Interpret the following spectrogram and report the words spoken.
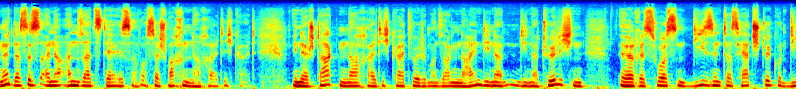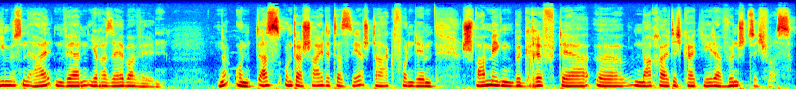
Ne, das ist ein Ansatz, der ist aus der schwachen Nachhaltigkeit. In der starken Nachhaltigkeit würde man sagen, nein, die, die natürlichen äh, Ressourcen, die sind das Herzstück und die müssen erhalten werden ihrer selber willen. Ne, und das unterscheidet das sehr stark von dem schwammigen Begriff der äh, Nachhaltigkeit, jeder wünscht sich was.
